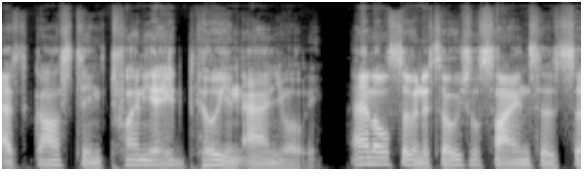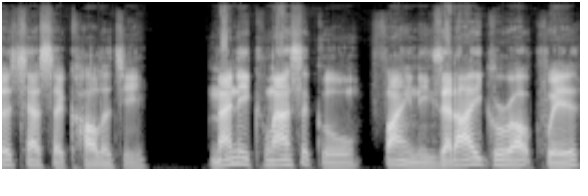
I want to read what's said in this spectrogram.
as costing 28 billion annually. And also in the social sciences such as psychology, many classical findings that I grew up with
